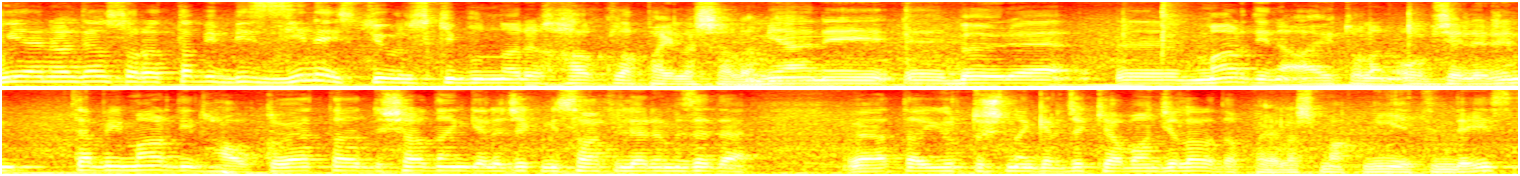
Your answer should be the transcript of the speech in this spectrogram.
bu Bienalden sonra tabii biz yine istiyoruz ki bunları halkla paylaşalım. Yani e, böyle e, Mardin'e ait olan objelerin tabii Mardin halkı veyahut da dışarıdan gelecek misafirlerimize de veyahut da yurt dışından gelecek yabancılara da paylaşmak niyetindeyiz.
